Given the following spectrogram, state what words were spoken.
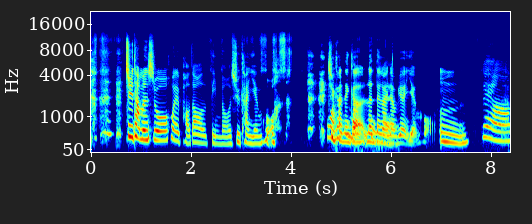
据他们说，会跑到顶楼去看烟火，去看那个伦敦爱那边的烟火。嗯，对啊，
